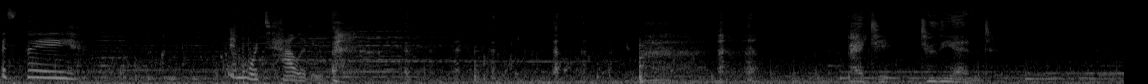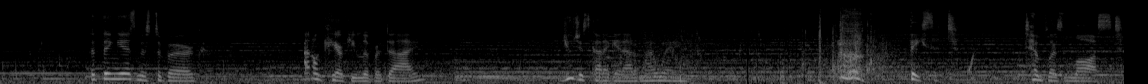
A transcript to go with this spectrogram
It's the... immortality. Petty to the end. The thing is, Mr. Berg, I don't care if you live or die. You just gotta get out of my way. Face it, Templar's lost.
